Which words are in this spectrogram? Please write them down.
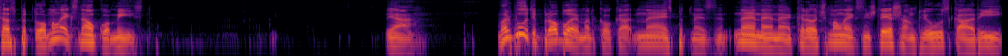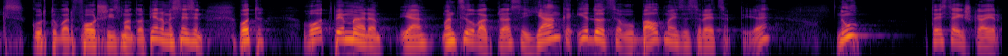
Tas par to, man liekas, nav ko mīst. Jā. Varbūt ir problēma ar kaut kādu. Nē, es pat nezinu. Nē, nē, nē. Karoči, man liekas, viņš tiešām kļūst kā rīks, kur tu vari forši izmantot. Piemēram, es nezinu, vot, vot, piemēram, ja, man cilvēki prasīja, Janka, iedod savu baltmaizes recepti. Ja? Nu, tad es teikšu, kā ir.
